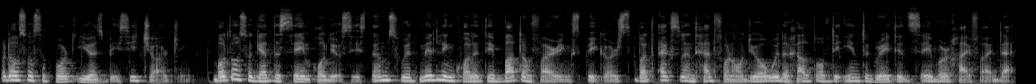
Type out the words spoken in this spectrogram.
but also support USB-C charging. Both also get the same audio systems with middling quality bottom firing speakers, but excellent headphone audio with the help of the integrated Sabre Hi-Fi DAC.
